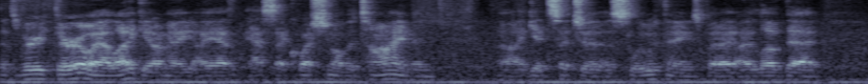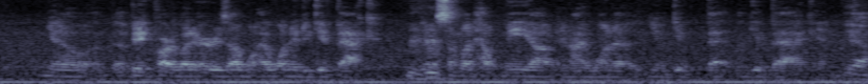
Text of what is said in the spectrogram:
That's very thorough. I like it. I mean, I, I ask- that question all the time, and uh, I get such a, a slew of things. But I, I love that. You know, a, big part of what I heard is I, wanted to give back. You know, Mhm. someone helped me out, and I want to you know give back, give back, and Yeah,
